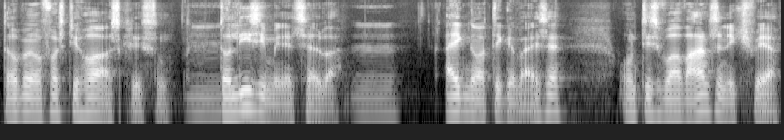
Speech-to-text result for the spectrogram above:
Da habe ich mir fast die Haare ausgerissen. Da ließ ich mich nicht selber. Eigenartigerweise. Und das war wahnsinnig schwer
